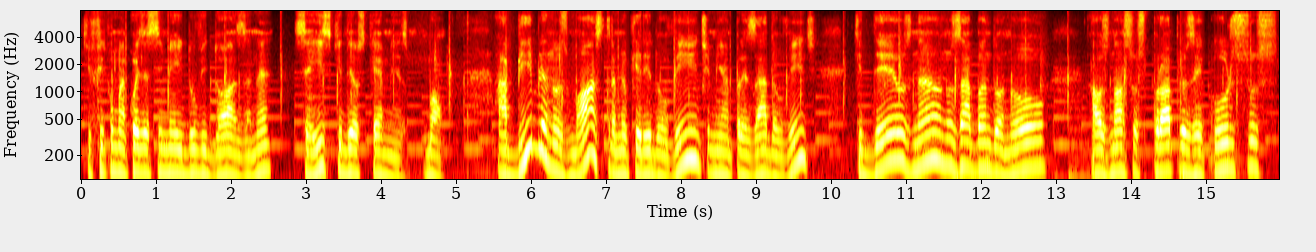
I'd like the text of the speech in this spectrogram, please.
que fica uma coisa assim meio duvidosa, né? Se é isso que Deus quer mesmo. Bom, a Bíblia nos mostra, meu querido ouvinte, minha prezada ouvinte, que Deus não nos abandonou aos nossos próprios recursos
